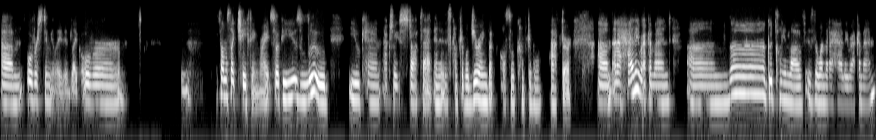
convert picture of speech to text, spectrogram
um, overstimulated, like over, it's almost like chafing, right? So if you use lube, you can actually stop that and it is comfortable during, but also comfortable after. Um, and I highly recommend um, the Good Clean Love is the one that I highly recommend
